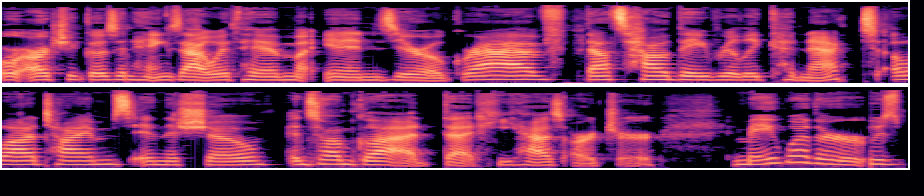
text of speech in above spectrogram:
or Archer goes and hangs out with him in Zero Grav. That's how they really connect a lot of times in the show. And so I'm glad that he has Archer. Mayweather was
